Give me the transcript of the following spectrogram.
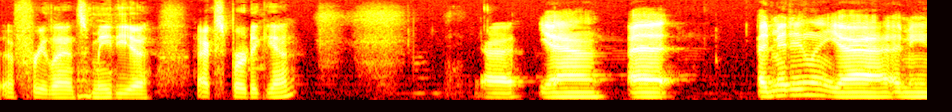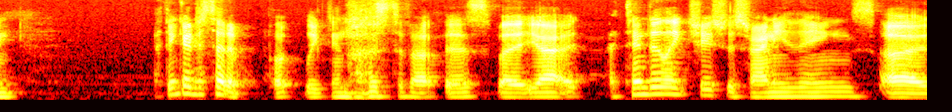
a freelance media expert again? Uh, yeah. Uh, admittedly, yeah. I mean, I think I just had a LinkedIn post about this, but yeah, I, tend to like chase the shiny things. Uh,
